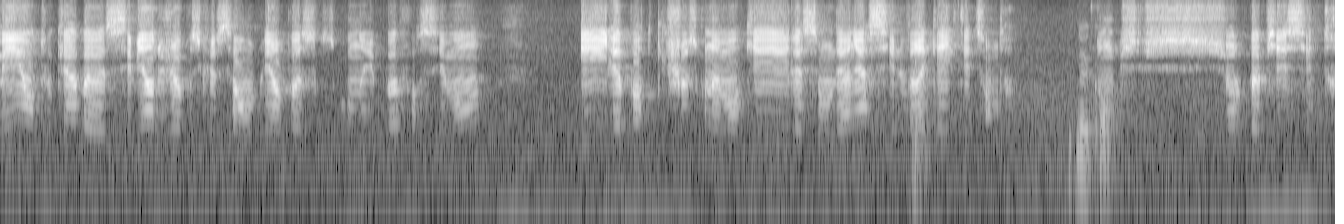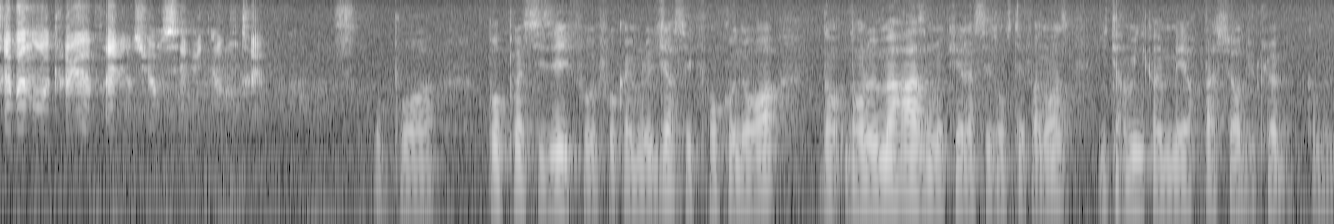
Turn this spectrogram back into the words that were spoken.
Mais en tout cas, bah, c'est bien déjà parce que ça remplit un poste qu'on n'avait pas forcément. Et il apporte quelque chose qu'on a manqué la saison dernière, c'est une vraie qualité de centre. D'accord. Donc sur le papier, c'est une très bonne recrue. Après, bien sûr, c'est lui de le montrer. Pour, pour préciser, il faut, faut quand même le dire, c'est que Franco Nora, dans, dans le marasme qu'est la saison stéphanoise, il termine quand même meilleur passeur du club. quand même.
